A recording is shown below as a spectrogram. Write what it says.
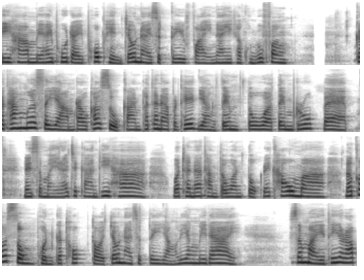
ที่ห้ามไม่ให้ผู้ใดพบเห็นเจ้านายสตรีฝ่ายในค่ะคุณผู้ฟัง กระทั่งเมื่อสยามเราเข้าสู่การพัฒนาประเทศอย่างเต็มตัวเต็มรูปแบบ ในสมัยรัชกาลที่ 5 วัฒนธรรมตะวันตกได้เข้ามา แล้วก็ส่งผลกระทบต่อเจ้านายสตรีอย่างเลี่ยงไม่ได้ สมัยที่รับ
